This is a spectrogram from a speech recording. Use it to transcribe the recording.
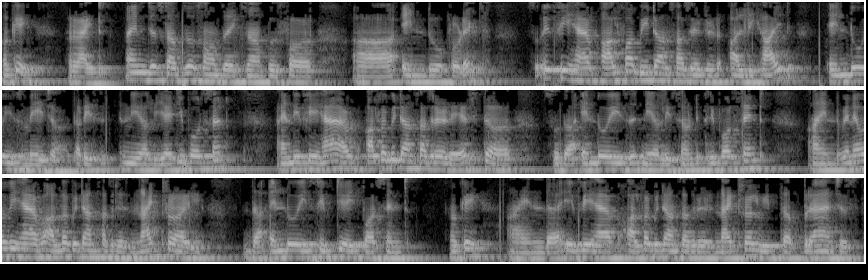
okay right. And just observe some of the examples for uh, endo products. So if we have alpha beta unsaturated aldehyde endo is major. That is nearly 80 percent. And if we have alpha beta unsaturated ester so the endo is nearly 73 percent. And whenever we have alpha beta unsaturated nitrile the endo is 58 percent okay? And uh, if we have alpha beta unsaturated nitrile with the branches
